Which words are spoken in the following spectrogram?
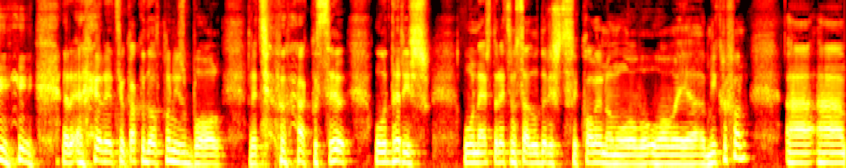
recimo kako da otkloniš bol, recimo ako se udariš u nešto, recimo sad udariš se kolenom u, ovo, u ovaj a, mikrofon, a, a,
